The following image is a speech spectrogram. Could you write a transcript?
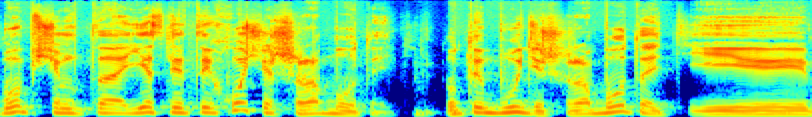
в общем-то, если ты хочешь работать, то ты будешь работать. И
